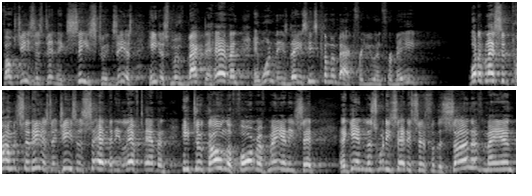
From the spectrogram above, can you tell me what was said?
Folks, Jesus didn't cease to exist. He just moved back to heaven, and one of these days He's coming back for you and for me. What a blessed promise it is that Jesus said that He left heaven. He took on the form of man. He said, again, that's what He said. He says, For the Son of Man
